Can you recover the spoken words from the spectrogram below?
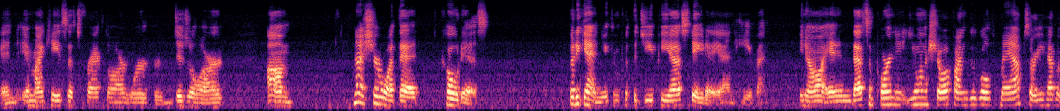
and in my case that's fractal artwork or digital art. Um, not sure what that code is. But again, you can put the GPS data in even. You know, and that's important. You want to show up on Google Maps or you have a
